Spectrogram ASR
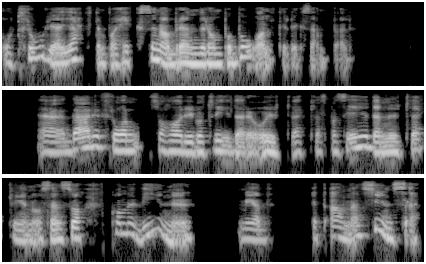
otroliga jakten på häxorna och brände dem på bål till exempel. Eh, därifrån så har det gått vidare och utvecklats. Man ser ju den utvecklingen och sen så kommer vi nu med ett annat synsätt.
